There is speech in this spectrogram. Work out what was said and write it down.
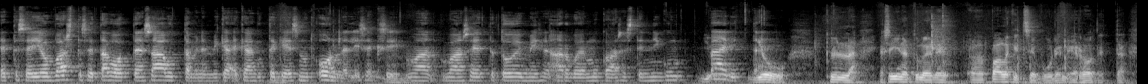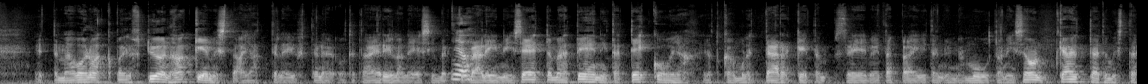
että se ei ole vasta se tavoitteen saavuttaminen, mikä ikään kuin tekee sinut onnelliseksi, mm. vaan, vaan se, että toimii sen arvojen mukaisesti niin kuin päivittäin. Joo, kyllä. Ja siinä tulee ne palkitsevuuden erot, että, että mä voin vaikkapa, jos työn hakemista ajattelee yhtenä, otetaan erilainen esimerkki Joo. väliin, niin se, että mä teen niitä tekoja, jotka on mulle tärkeitä, CVtä päivitän ynnä muuta, niin se on käyttäytymistä,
